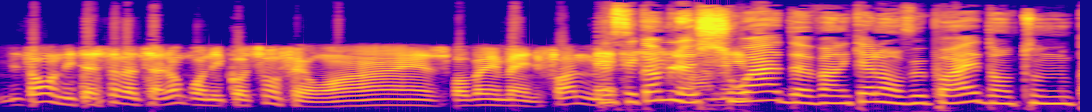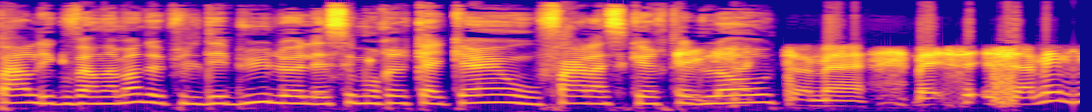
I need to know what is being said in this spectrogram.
mettons, on est assis dans notre salon, puis on écoute ça, on fait ouais, c'est pas bien, bien le fun. Mais, c'est comme le choix devant lequel on veut pas être, dont on nous parle les gouvernements depuis le début, là, laisser mourir quelqu'un ou faire la sécurité de l'autre. Exactement. Ben, c'est la même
